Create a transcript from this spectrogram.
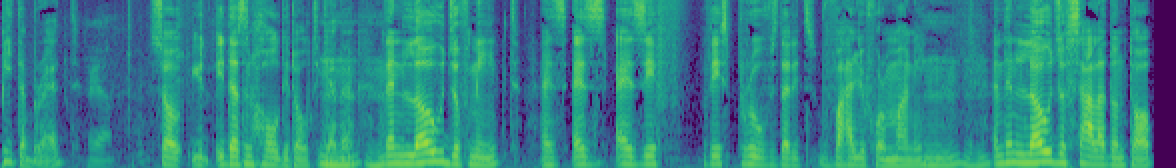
pita bread, Yeah. so you, it doesn't hold it all together. Mhm, mhm. Then loads of meat, as as as if this proves that it's value for money, Mhm, mhm. and then loads of salad on top,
